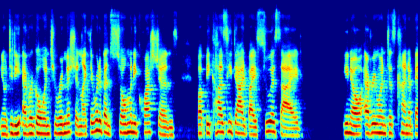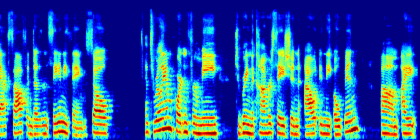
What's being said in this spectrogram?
You know, did he ever go into remission? Like there would have been so many questions but because he died by suicide, you know, everyone just kind of backs off and doesn't say anything. So it's really important for me to bring the conversation out in the open. Um, I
